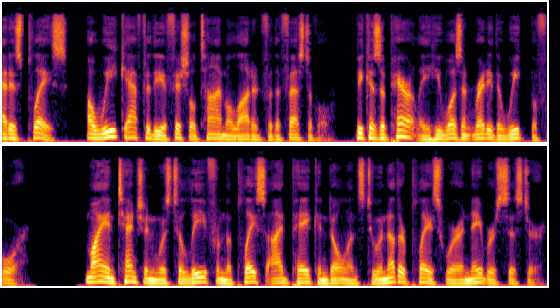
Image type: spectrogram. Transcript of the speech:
at his place, a week after the official time allotted for the festival, because apparently he wasn't ready the week before. My intention was to leave from the place I'd pay condolence to another place where a neighbor's sister,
